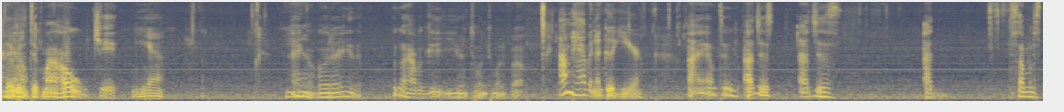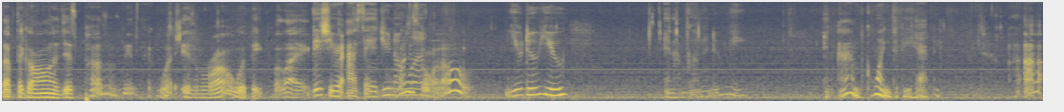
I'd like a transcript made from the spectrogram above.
I They would have took my whole check. Yeah. I ain't yeah. gonna go there either. We're gonna have a good year in 2025. I'm having a good year. I am too. I just, I just, some of the stuff that go on it just puzzles me. Like, what is wrong with people? Like, This year I said, you know what? what is going on? You do you, and I'm gonna do me, and I'm going to be happy. I,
